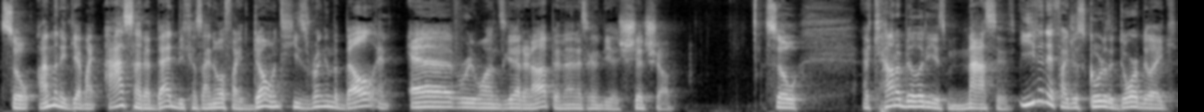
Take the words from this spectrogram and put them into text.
So I'm to get my ass out of bed because I know if I don't, he's ringing the bell and everyone's getting up, and then it's to be a shit show. So Accountability is massive. Even if I just go to the door and be like,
